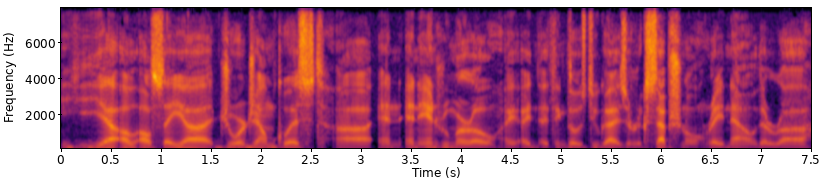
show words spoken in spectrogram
Yeah, I'll, I'll say uh, George Elmquist uh, and and Andrew Murrow. I, I, I think those two guys are exceptional right now. They're uh,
